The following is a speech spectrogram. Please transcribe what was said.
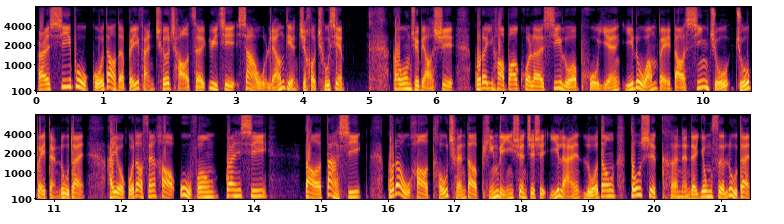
而西部国道的北返车潮则预计下午两点之后出现。高工局表示，国道一号包括了西罗普盐一路往北到新竹、竹北等路段，还有国道三号雾峰关西到大溪，国道五号头城到平林，甚至是宜兰罗东，都是可能的拥塞路段。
